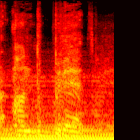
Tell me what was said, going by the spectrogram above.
On the bed.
